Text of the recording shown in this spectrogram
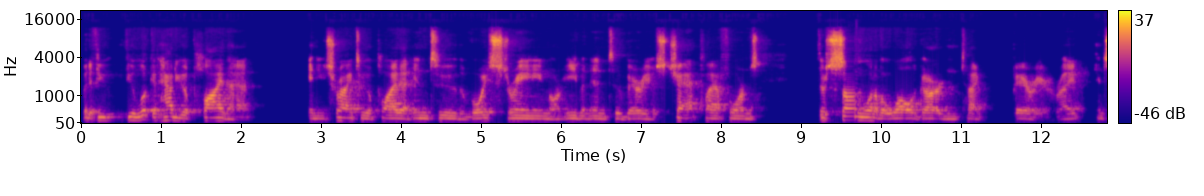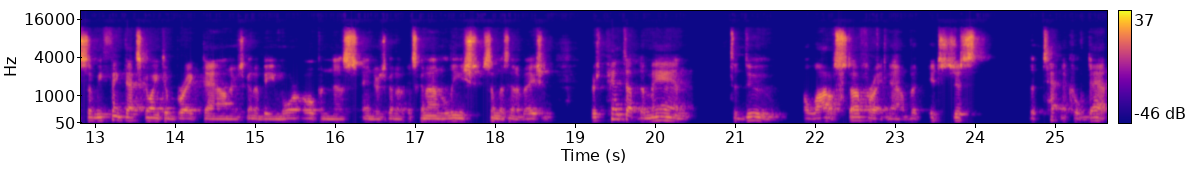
But if you if you look at how do you apply that and you try to apply that into the voice stream or even into various chat platforms, there's somewhat of a walled garden type barrier, right? And so we think that's going to break down. There's going to be more openness, and there's going to it's going to unleash some of this innovation. There's pent up demand to do a lot of stuff right now, but it's just the technical debt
